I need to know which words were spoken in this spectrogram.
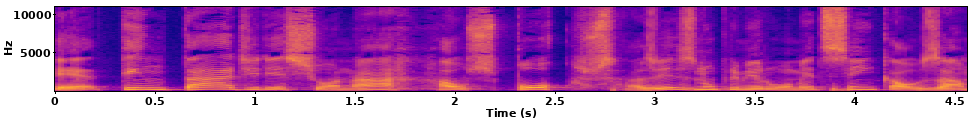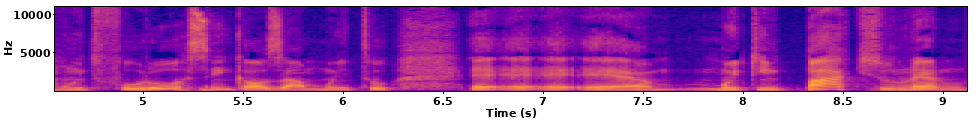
é, tentar direcionar aos poucos, às vezes num primeiro momento sem causar muito furor, sem causar muito, é, é, é, é muito impacto né, no,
